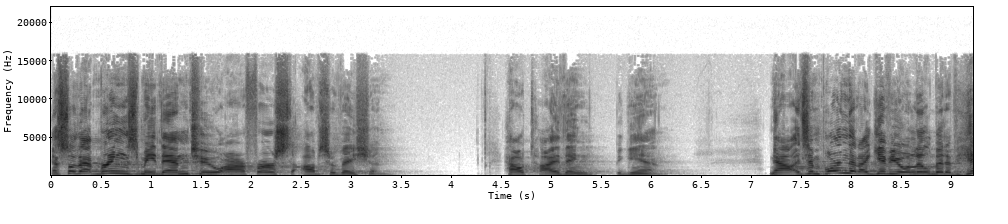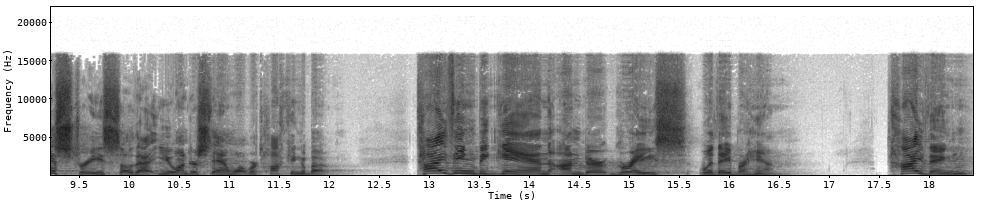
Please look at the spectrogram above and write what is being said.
And so that brings me then to our first observation how tithing began. Now, it's important that I give you a little bit of history so that you understand what we're talking about. Tithing began under grace with Abraham. Tithing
